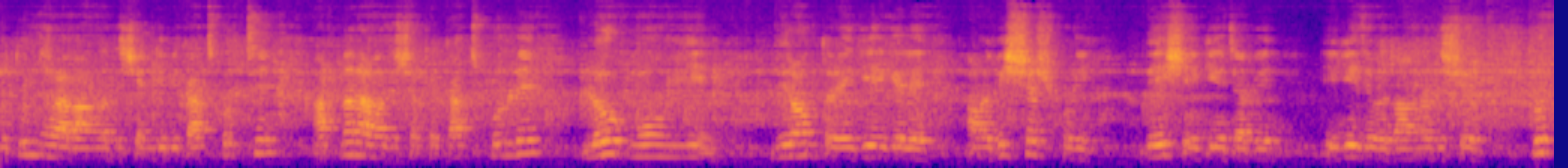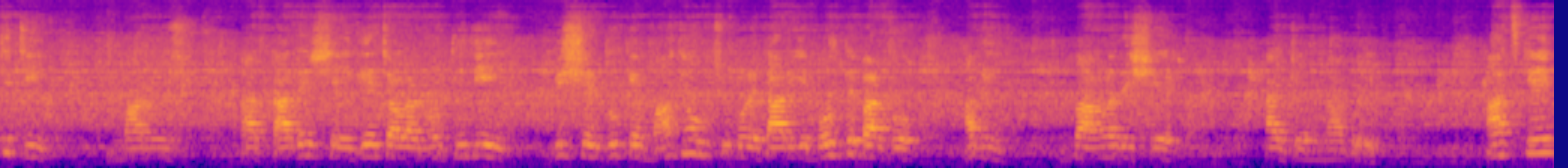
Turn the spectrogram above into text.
নতুন ধারা বাংলাদেশ এনডিবি কাজ করছে। আপনারা আমাদের সাথে কাজ করলে লোক মোহহীন নিরন্তর এগিয়ে গেলে আমরা বিশ্বাস করি দেশ এগিয়ে যাবে। এগিয়ে যাবে বাংলাদেশের প্রতিটি মানুষ। আর তাদের সে এগিয়ে চলার মধ্য দিয়েই বিশ্বের বুকে মাথা উঁচু করে দাঁড়িয়ে বলতে পারব আমি বাংলাদেশের একজন নাগরিক। আজকে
